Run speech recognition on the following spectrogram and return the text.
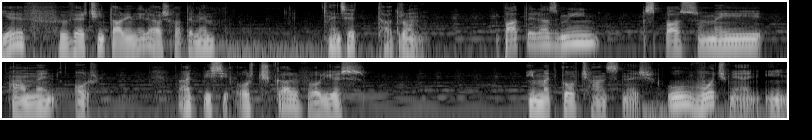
Եվ վերջին տարիները աշխատել եմ հենց այդ թատրոնում պատերազմին սպասում էի ամեն օր։ Այդպիսի օր չկար, որ ես իմ մտքով չանցներ ու ոչ միայն իմ,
